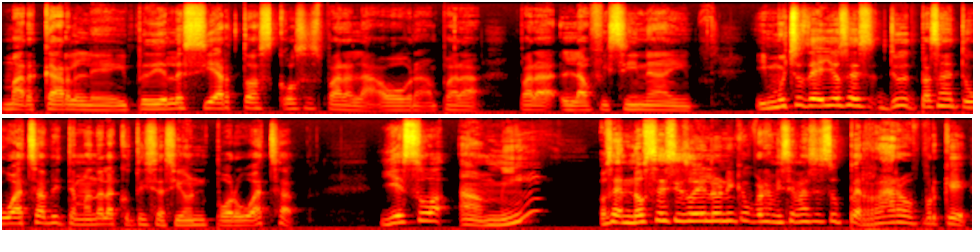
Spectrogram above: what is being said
marcarle y pedirle ciertas cosas para la obra, para, para la oficina y, y muchos de ellos es, dude, pásame tu WhatsApp y te mando la cotización por WhatsApp. Y eso a mí o sea, no sé si soy el único, pero a mí se me hace súper raro porque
